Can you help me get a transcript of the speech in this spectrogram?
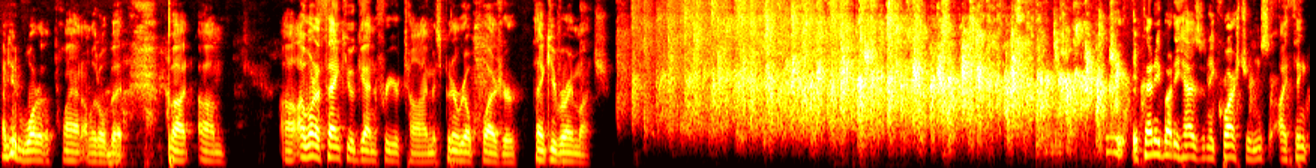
I did water the plant a little bit, but um, uh, I want to thank you again for your time. It's been a real pleasure. Thank you very much. If anybody has any questions, I think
